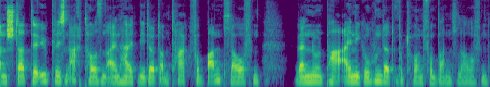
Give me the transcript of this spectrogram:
anstatt der üblichen 8000 Einheiten, die dort am Tag vom Band laufen, werden nur ein paar einige hundert Motoren vom Band laufen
